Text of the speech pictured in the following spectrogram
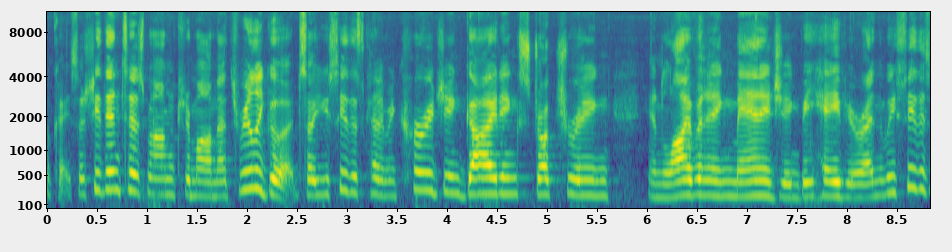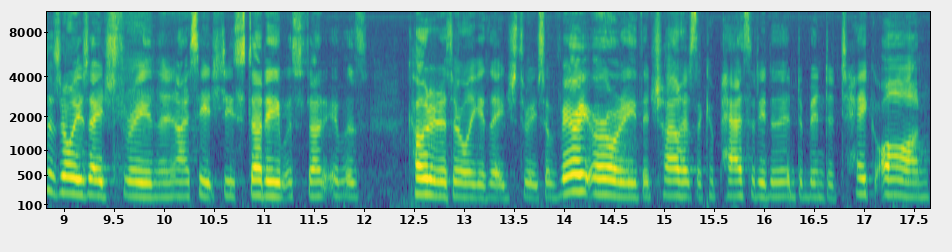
Okay, so she then says mom to mom, that's really good. So you see this kind of encouraging, guiding, structuring, enlivening, managing behavior. And we see this as early as age three. In the NICHD study, it was, study, it was coded as early as age three. So very early, the child has the capacity to, to, to take on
